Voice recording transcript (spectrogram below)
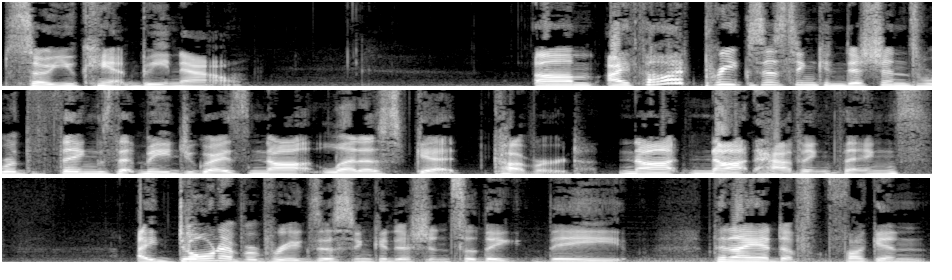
so you can't be now. Um, I thought pre-existing conditions were the things that made you guys not let us get covered, not not having things. I don't have a pre-existing condition, so they they then I had to fucking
